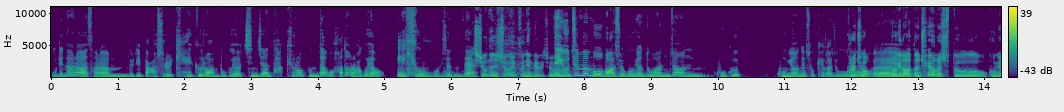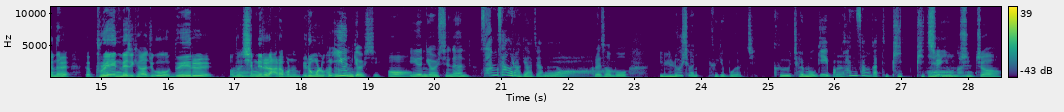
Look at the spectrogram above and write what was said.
우리나라 사람들이 마술을 개그로 안 보고요. 진지한 다큐로 본다고 하더라고요. 에휴 하셨는데. 아, 쇼는 쇼일 뿐인데 그죠? 근데 요즘은 뭐 마술 공연도 완전 고급 공연에 속해가지고. 그렇죠. 예. 여기 나왔던 최현우 씨도 공연을 그 brain magic 해가지고 뇌를 어떤 어. 심리를 알아보는 뭐 이런 걸로 그 가더라고요. 이은결 씨. 어. 이은결 씨는 상상을 하게 하지 않아요. 우와. 그래서 뭐 illusion 그게 뭐였지? 그 제목이 막 네. 환상 같은 빛 빛을 어, 이용하는. 진짜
